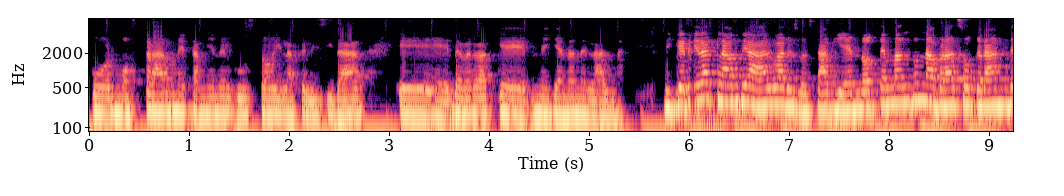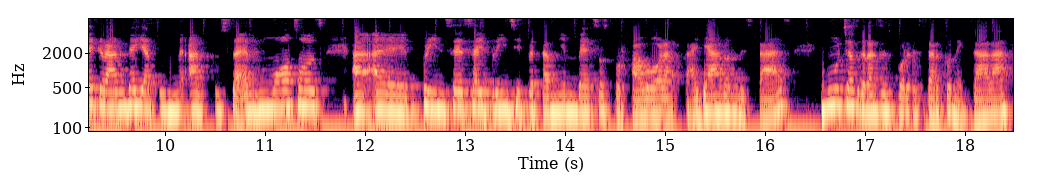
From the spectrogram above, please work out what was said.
por mostrarme también el gusto y la felicidad. Eh, de verdad que me llenan el alma. Mi querida Claudia Álvarez lo está viendo. Te mando un abrazo grande, grande y a, tu, tus hermosos a, princesa y príncipe también besos, por favor, hasta allá donde estás. Muchas gracias por estar conectada.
